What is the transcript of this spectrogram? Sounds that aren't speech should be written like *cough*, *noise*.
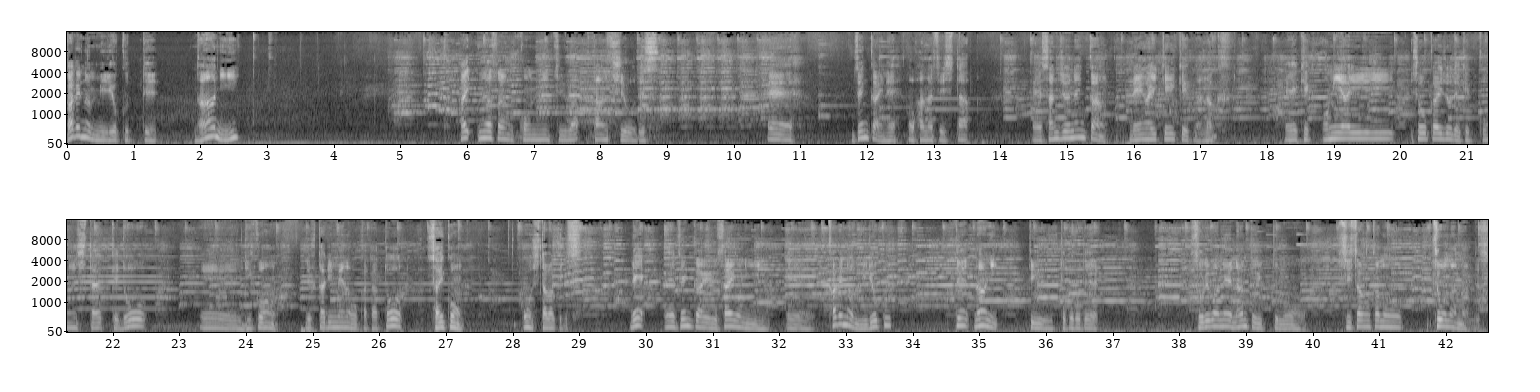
彼の魅力って何？はい、皆さんこんにちは、丹塩です。えー、前回ね、お話しした、えー30年間恋愛経験がなく、えーけお見合い紹介所で結婚したけど、えー離婚で2人目の方と再婚をしたわけです。で、えー前回最後に、えー彼の魅力って何っていうところでそれはね何と言っても資産家の長男なんです。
